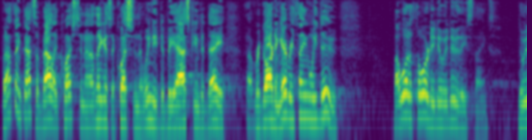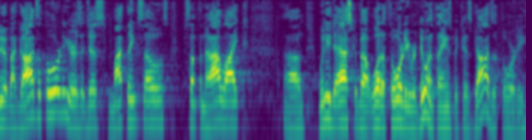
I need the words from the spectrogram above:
But I think that's a valid question, and I think it's a question that we need to be asking today uh, regarding everything we do. By what authority do we do these things? Do we do it by God's authority, or is it just my think so's, something that I like? Um, we need to ask about what authority we're doing things because God's authority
